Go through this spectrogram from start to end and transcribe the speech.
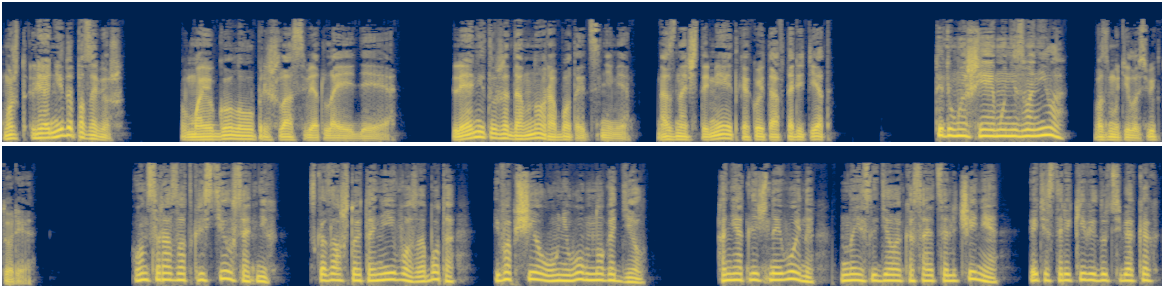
Может, Леонида позовешь?» В мою голову пришла светлая идея. Леонид уже давно работает с ними, а значит, имеет какой-то авторитет. «Ты думаешь, я ему не звонила?» — возмутилась Виктория. «Он сразу открестился от них, сказал, что это не его забота, и вообще у него много дел. Они отличные воины, но если дело касается лечения, эти старики ведут себя как...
